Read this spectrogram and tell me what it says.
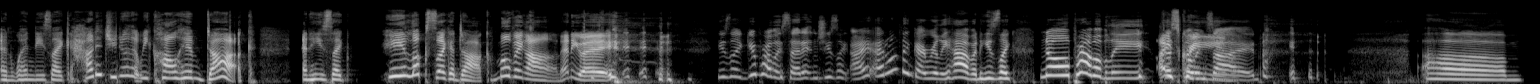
And Wendy's like, "How did you know that we call him Doc?" And he's like, "He looks like a doc." Moving on. Anyway, He's like, you probably said it. And she's like, I, I don't think I really have. And he's like, no, probably. Ice Let's cream." inside. um,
